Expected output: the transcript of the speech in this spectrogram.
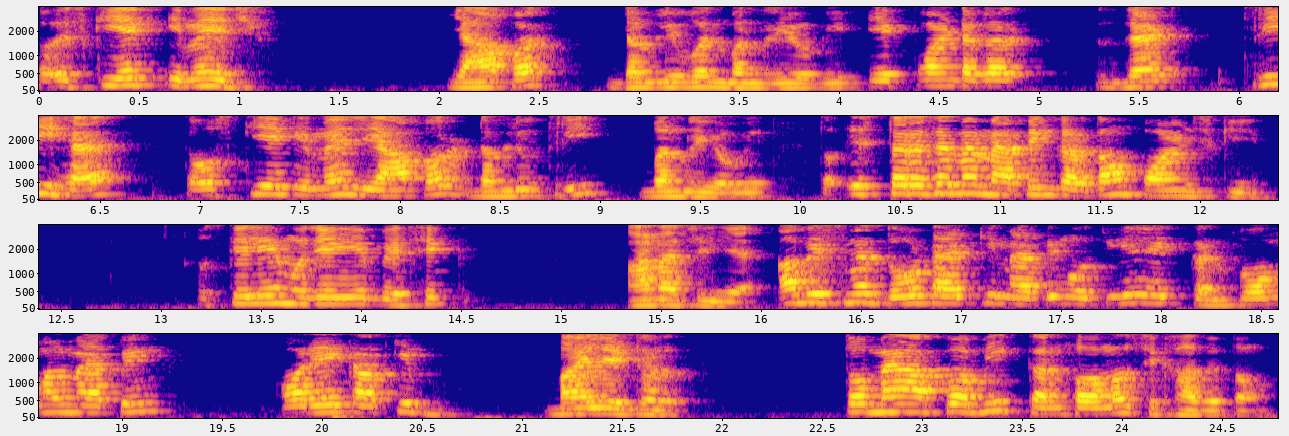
तो इसकी एक इमेज यहाँ पर W1 बन रही होगी। एक पॉइंट अगर Z3 है तो उसकी एक इमेज यहाँ पर W3 बन रही होगी। तो इस तरह से मैं मैपिंग करता हूँ पॉइंट्स की। उसके लिए मुझे ये बेसिक आना चाहिए। अब इसमें दो टाइप की मैपिंग होती है, एक कन्फॉर्मल मैपिंग और एक आपकी बायलेटरल तो मैं आपको अभी कन्फॉर्मल सिखा देता हूँ।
